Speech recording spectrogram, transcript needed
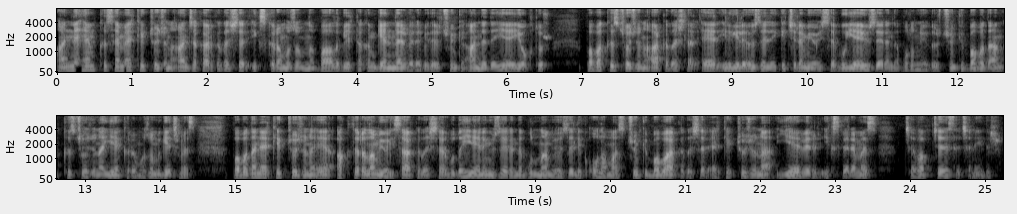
Anne hem kız hem erkek çocuğuna ancak arkadaşlar X kromozomuna bağlı bir takım genler verebilir. Çünkü annede Y yoktur. Baba kız çocuğuna arkadaşlar eğer ilgili özelliği geçiremiyor ise bu Y üzerinde bulunuyordur. Çünkü babadan kız çocuğuna Y kromozomu geçmez. Babadan erkek çocuğuna eğer aktarılamıyor ise arkadaşlar bu da Y'nin üzerinde bulunan bir özellik olamaz. Çünkü baba arkadaşlar erkek çocuğuna Y verir, X veremez. Cevap C seçeneğidir.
